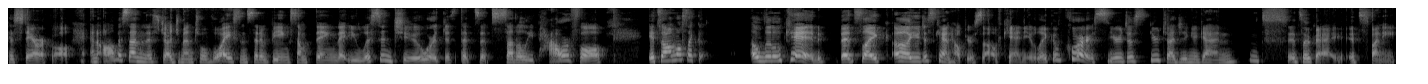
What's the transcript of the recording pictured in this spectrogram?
hysterical. And all of a sudden, this judgmental voice, instead of being something that you listen to or just that's, that's subtly powerful, it's almost like a little kid that's like, oh, you just can't help yourself, can you? Like, of course, you're just, you're judging again. It's, it's okay. It's funny.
